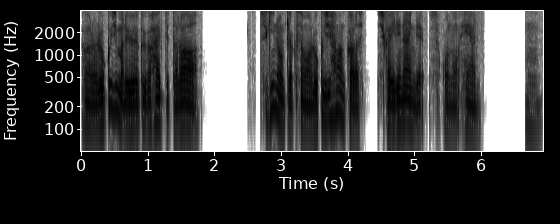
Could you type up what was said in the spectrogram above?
だから6時まで予約が入ってたら、次のお客様は6時半からしか入れないんだよ、そこの部屋に。うん。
